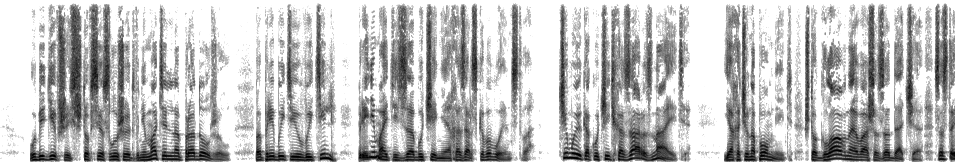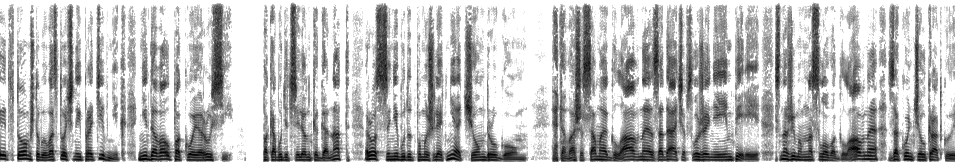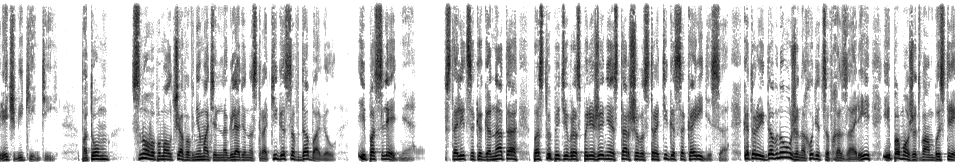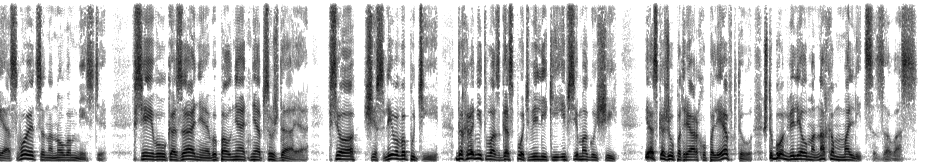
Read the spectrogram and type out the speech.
Убедившись, что все слушают внимательно, продолжил. «По прибытию в Итиль принимайтесь за обучение хазарского воинства». Чему и как учить Хазар, знаете. Я хочу напомнить, что главная ваша задача состоит в том, чтобы восточный противник не давал покоя Руси. Пока будет силен Каганат, россы не будут помышлять ни о чем другом. Это ваша самая главная задача в служении империи. С нажимом на слово «главное» закончил краткую речь Викентий. Потом Снова помолчав и внимательно глядя на стратигасов, добавил «И последнее. В столице Каганата поступите в распоряжение старшего стратигаса Каридиса, который давно уже находится в Хазарии и поможет вам быстрее освоиться на новом месте. Все его указания выполнять не обсуждая». Все, счастливого пути! Да хранит вас Господь Великий и Всемогущий!» Я скажу патриарху Полиевкту, чтобы он велел монахам молиться за вас».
